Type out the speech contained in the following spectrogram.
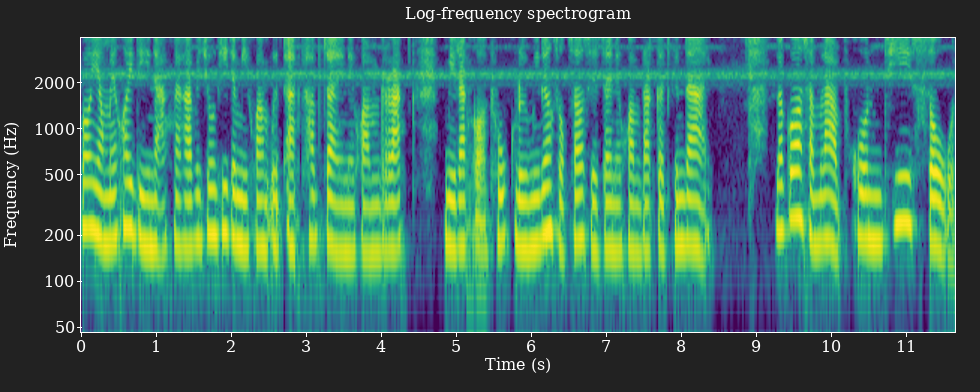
ก็ยังไม่ค่อยดีนักนะคะ เป็นช่วงที่จะมีความอึดอัดคับใจในความรัก มีรักก่อทุกข์หรือมีเรื่องโศกเศร้าเสียใจในความรักเกิดขึ้นได้ แล้วก็สำหรับคนที่โสด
